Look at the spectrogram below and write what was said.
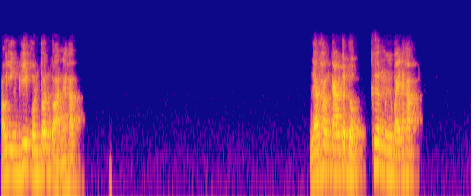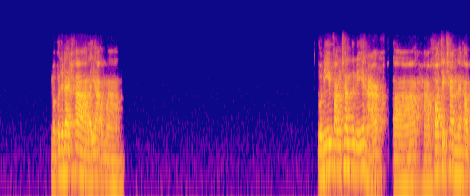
เขายิงไปที่คนต้นก่อนนะครับ แล้วทำการกระดกเครื่องมือไปนะครับ มันก็จะได้ค่าระยะออกมา ตัวนี้ฟังก์ชันตัวนี้หาอ่าหาคอสเซคชันนะครับ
